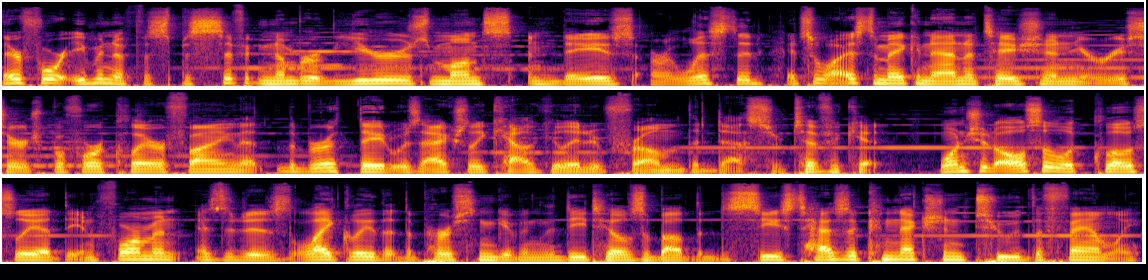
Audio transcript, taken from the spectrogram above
Therefore, even if a specific number of years, months, and days are listed, it's wise to make an annotation in your research before clarifying that the birth date was actually calculated from the death certificate. One should also look closely at the informant, as it is likely that the person giving the details about the deceased has a connection to the family.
